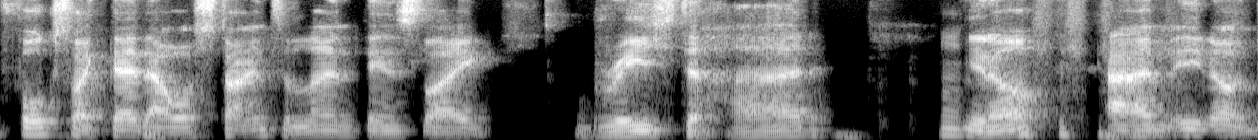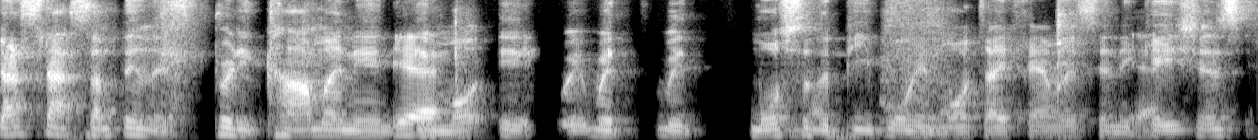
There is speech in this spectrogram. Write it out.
folks like that that I was starting to learn things like bridge to HUD. Hmm. You know, um, you know that's not something that's pretty common in, yeah. in, in with with most of the people in multifamily syndications. Yeah.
